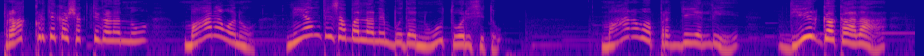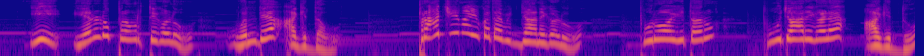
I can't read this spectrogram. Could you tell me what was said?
ಪ್ರಾಕೃತಿಕ ಶಕ್ತಿಗಳನ್ನು ಮಾನವನು ನಿಯಂತ್ರಿಸಬಲ್ಲನೆಂಬುದನ್ನು ತೋರಿಸಿತು. ಮಾನವ ಪ್ರಜ್ಞೆಯಲ್ಲಿ ದೀರ್ಘಕಾಲ ಈ ಎರಡು ಪ್ರವೃತ್ತಿಗಳು ಒಂದೇ ಆಗಿದ್ದವು. ಪ್ರಾಚೀನ ಯುಗದ ವಿಜ್ಞಾನಿಗಳು ಪುರೋಹಿತರು, ಪೂಜಾರಿಗಳೇ ಆಗಿದ್ದು,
